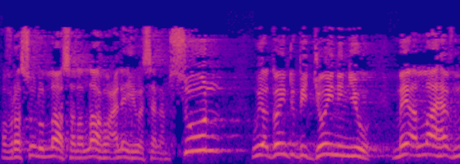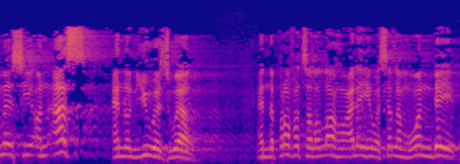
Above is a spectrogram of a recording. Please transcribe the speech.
of Rasulullah sallallahu alayhi wasallam. Soon we are going to be joining you. May Allah have mercy on us and on you as well. And the Prophet sallallahu alayhi wasallam one day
